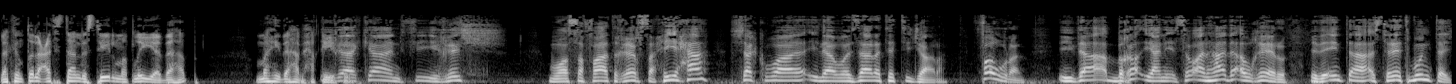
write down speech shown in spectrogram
لكن طلعت stainless steel مطلية ذهب ما هي ذهب حقيقي؟ كان في غش مواصفات غير صحيحة شكوى إلى وزارة التجارة. فورا. إذا بغ... يعني سواء هذا أو غيره إذا أنت أشتريت منتج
